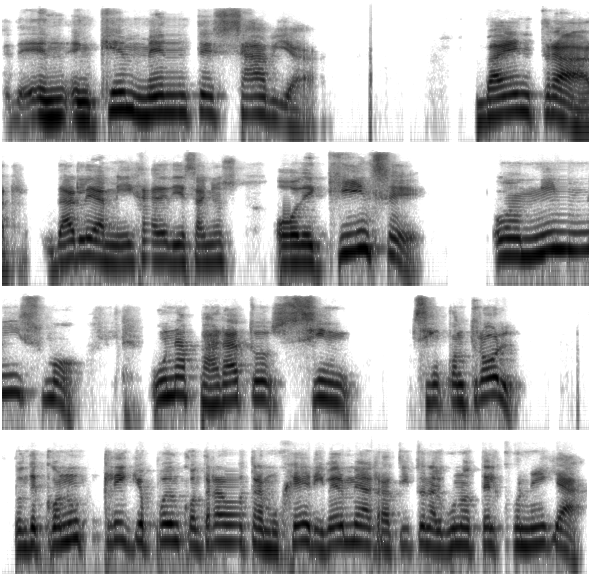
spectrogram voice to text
en, en qué mente sabia va a entrar, darle a mi hija de 10 años o de 15 o a mí mismo un aparato sin, sin control? donde con un clic yo puedo encontrar a otra mujer y verme al ratito en algún hotel con ella.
